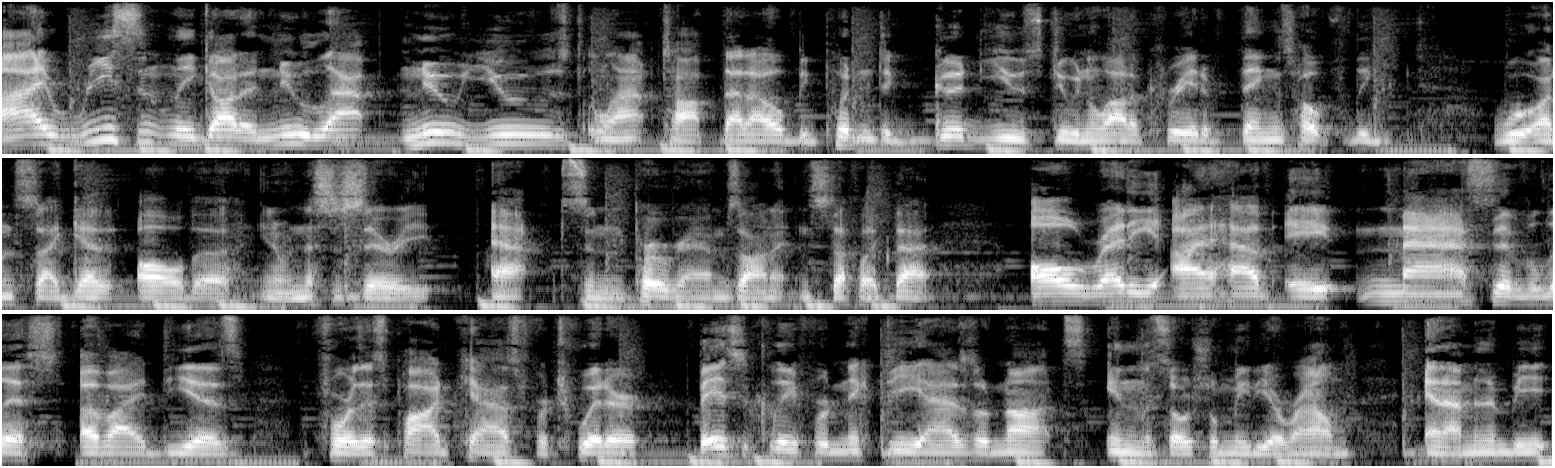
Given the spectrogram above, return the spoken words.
I recently got a new lap, new used laptop that I will be putting to good use, doing a lot of creative things. Hopefully, once I get all the you know necessary apps and programs on it and stuff like that. Already, I have a massive list of ideas for this podcast, for Twitter, basically for Nick Diaz or Knots in the social media realm. And I'm going to be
